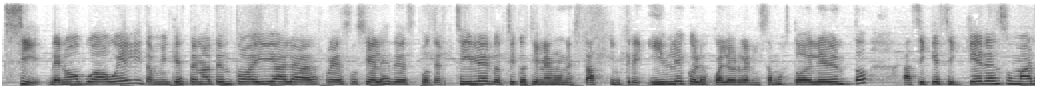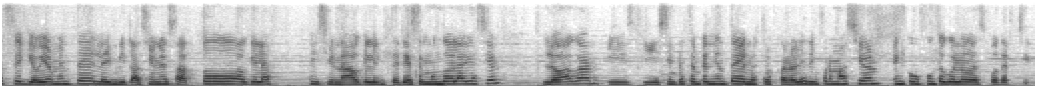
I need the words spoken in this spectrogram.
Sí, de nuevo Pudahuel y también que estén atentos ahí a las redes sociales de Spotter Chile. Los chicos tienen un staff increíble con los cuales organizamos todo el evento. Así que si quieren sumarse, que obviamente la invitación es a todo aquel aficionado que le interese el mundo de la aviación, lo hagan y, siempre estén pendientes de nuestros canales de información en conjunto con los de Spotter Chile.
